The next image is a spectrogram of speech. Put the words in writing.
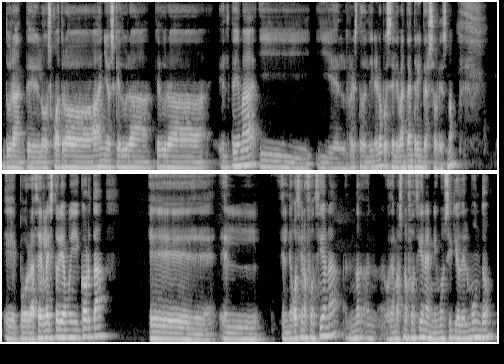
durante los cuatro años que dura, que dura el tema y, el resto del dinero pues se levanta entre inversores, ¿no? Eh, por hacer la historia muy corta, eh, el, negocio no funciona, o además no funciona en ningún sitio del mundo,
